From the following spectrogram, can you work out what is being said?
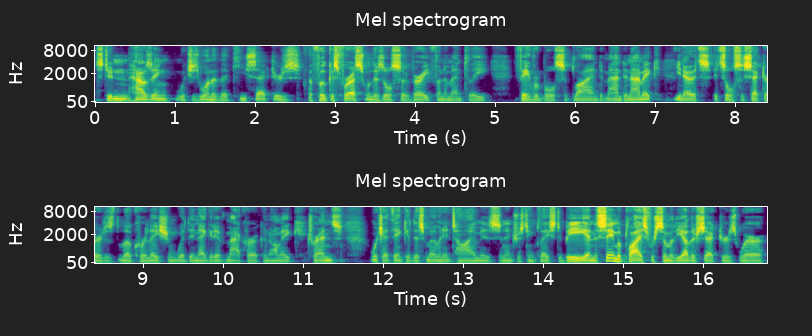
student housing, which is one of the key sectors of focus for us. When there's also a very fundamentally favorable supply and demand dynamic, you know, it's it's also sector has low correlation with the negative macroeconomic trends, which I think at this moment in time is an interesting place to be. And the same applies for some of the other sectors where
